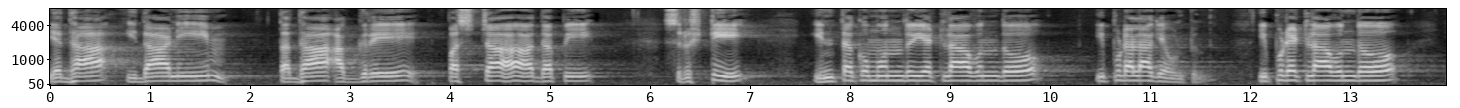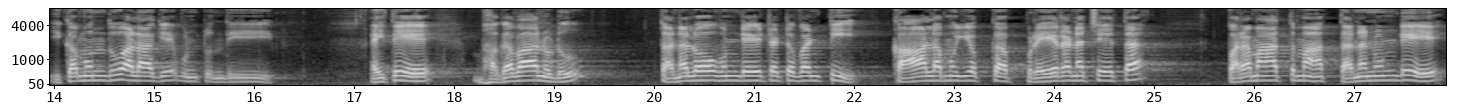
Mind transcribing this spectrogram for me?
యథా ఇదానీం తథా అగ్రే పశ్చాదపి. సృష్టి ఇంతకు ముందు ఎట్లా ఉందో ఇప్పుడు అలాగే ఉంటుంది. ఇప్పుడు ఎట్లా ఉందో ఇక ముందు అలాగే ఉంటుంది. అయితే భగవానుడు తనలో ఉండేటటువంటి కాలము యొక్క ప్రేరణ చేత పరమాత్మ తన నుండే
